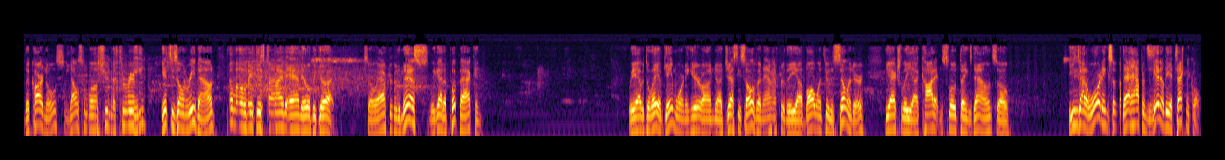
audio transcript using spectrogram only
the Cardinals. Nelson will shoot a three. Gets his own rebound. He'll elevate this time, and it'll be good. So after the miss, we got a putback, and we have a delay of game warning here on uh, Jesse Sullivan after the uh, ball went through the cylinder. He actually uh, caught it and slowed things down, so he's got a warning. So if that happens again, it'll be a technical.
